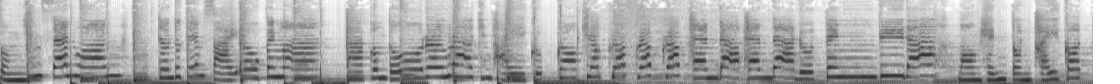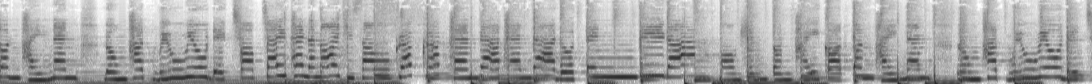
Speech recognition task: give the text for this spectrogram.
ส่งยิ้มแสนหวานเดินตัวเต็มสายเอวไปมาตากลมโตเริงรากินไผ่กรุบกรอบเคี้ยวกรับกรับกรับแพนด้าแพนด้าโดดเต็งดีดามองเห็นต้นไผ่กอดต้นไผ่แน่นลมพัดวิววิวเด็กชอบใจแพนด้าน้อยที่เศร้าครับครับแพนด้าแพนด้าโดดเต็งดีดามองเห็นต้นไผ่กอดต้นไผ่แน่นลมพัดวิววิวเด็กช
